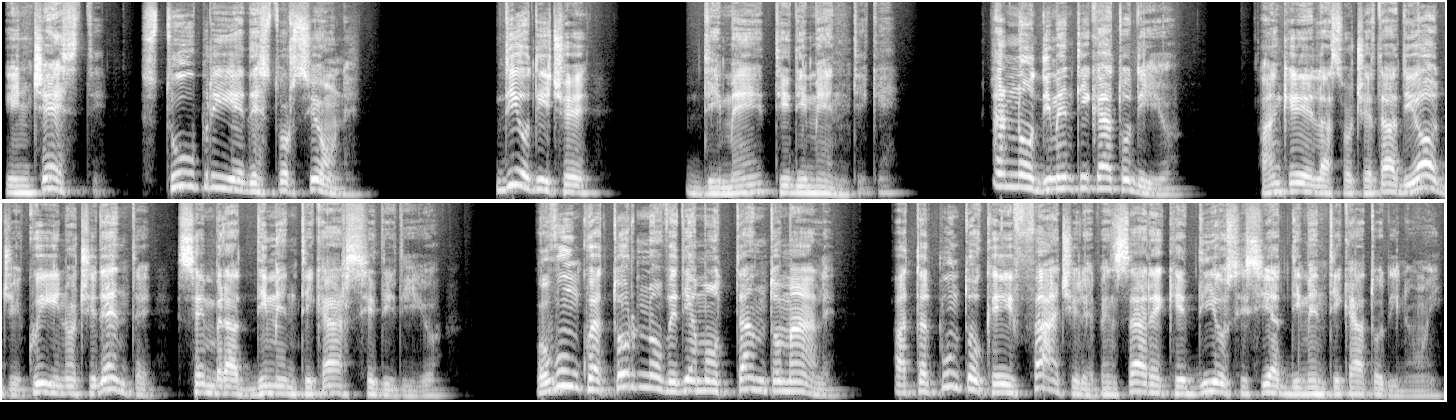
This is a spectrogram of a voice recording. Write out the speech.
incesti, stupri ed estorsione. Dio dice, di me ti dimentichi. Hanno dimenticato Dio anche la società di oggi, qui in Occidente, sembra dimenticarsi di Dio. Ovunque attorno vediamo tanto male, a tal punto che è facile pensare che Dio si sia dimenticato di noi.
